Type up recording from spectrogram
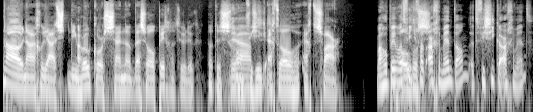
Nou, nou goed, ja, die Oh. roadcourses zijn ook best wel pittig natuurlijk. Dat is gewoon Ja, fysiek echt wel echt zwaar. Maar hoe ben, wat vind je van het argument dan? Het fysieke argument?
